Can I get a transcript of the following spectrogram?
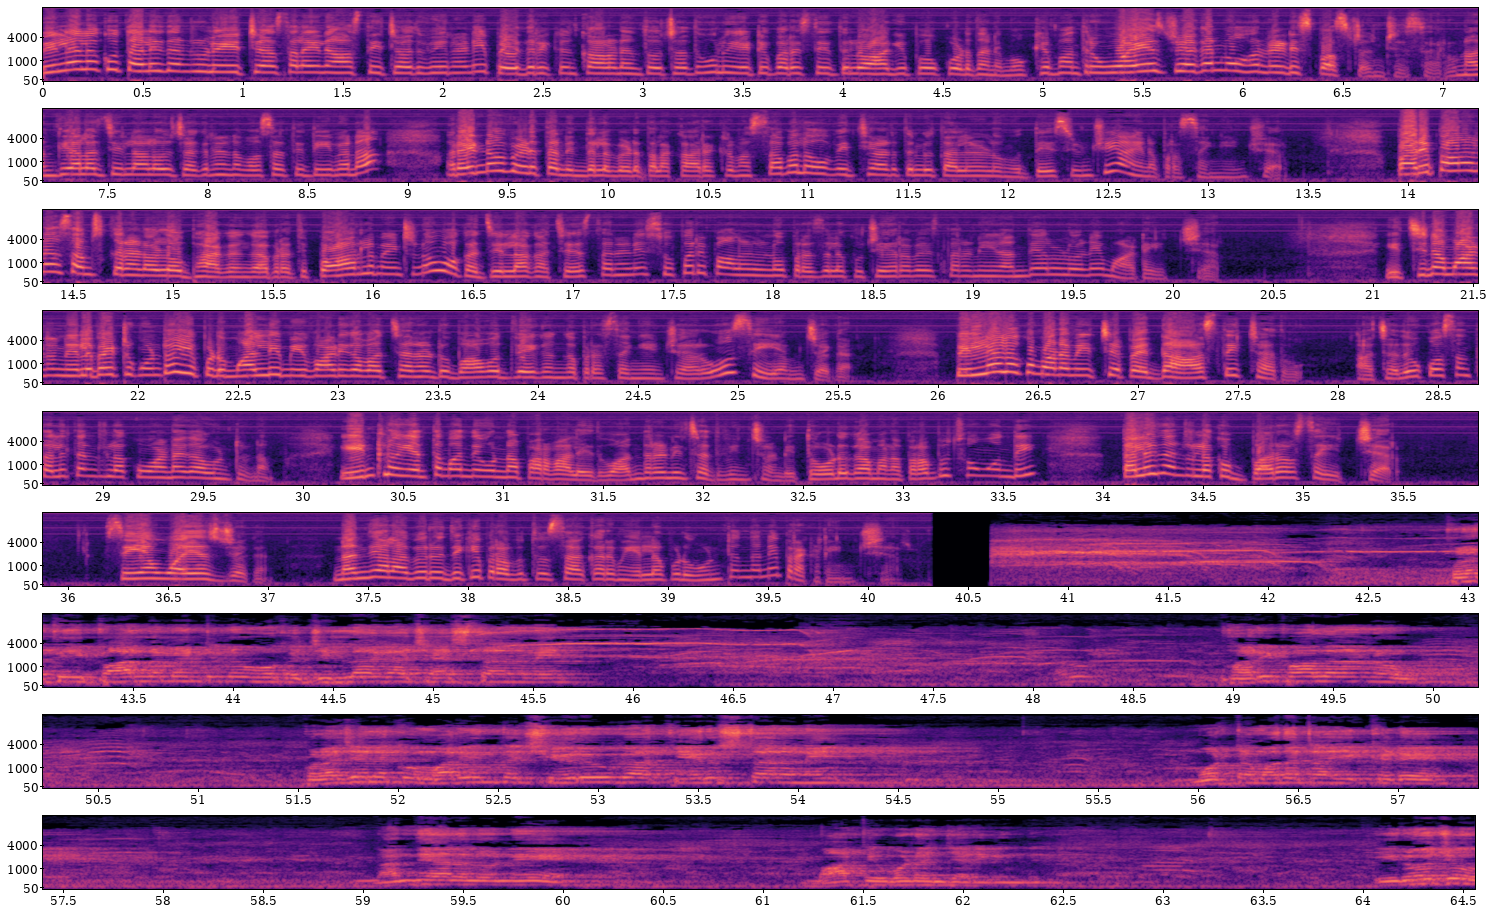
పిల్లలకు తల్లిదండ్రులు ఇచ్చే అసలైన ఆస్తి చదివేనని పేదరికం కారణంతో చదువులు ఎట్టి పరిస్థితుల్లో ఆగిపోకూడదని ముఖ్యమంత్రి వైఎస్ జగన్మోహన్ రెడ్డి స్పష్టం చేశారు. నంద్యాల జిల్లాలో జగనన్న వసతి దీవెన రెండో విడత నిధుల విడతల కార్యక్రమ సభలో విద్యార్థులు తల్లులను ఉద్దేశించి ఆయన ప్రసంగించారు. పరిపాలనా సంస్కరణలో భాగంగా ప్రతి పార్లమెంటును ఒక జిల్లాగా చేస్తానని సుపరిపాలనను ప్రజలకు చేరవేస్తారని నంద్యాలలోనే మాట ఇచ్చారు. ఇచ్చిన మాట నిలబెట్టుకుంటూ ఇప్పుడు మళ్ళీ మీ వాడిగా వచ్చానంటూ భావోద్వేగంగా ప్రసంగించారు సీఎం జగన్. పిల్లలకు మనం ఇచ్చే పెద్ద ఆస్తి చదువు. ఆ చదువు కోసం తల్లిదండ్రులకు అండగా ఉంటున్నాం. ఇంట్లో ఎంతమంది ఉన్నా పర్వాలేదు అందరినీ చదివించండి. తోడుగా మన ప్రభుత్వం ఉంది తల్లిదండ్రులకు భరోసా ఇచ్చారు. సీఎం వైఎస్ జగన్ నంద్యాల అభివృద్ధికి ప్రభుత్వ సహకారం ఎల్లప్పుడూ ఉంటుందని ప్రకటించారు. ప్రతి పార్లమెంటును ఒక జిల్లాగా చేస్తానని పరిపాలనను ప్రజలకు మరింత చేరువుగా తీరుస్తానని మొట్టమొదట ఇక్కడే నంద్యాలలోనే మాట ఇవ్వడం జరిగింది. ఈరోజు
